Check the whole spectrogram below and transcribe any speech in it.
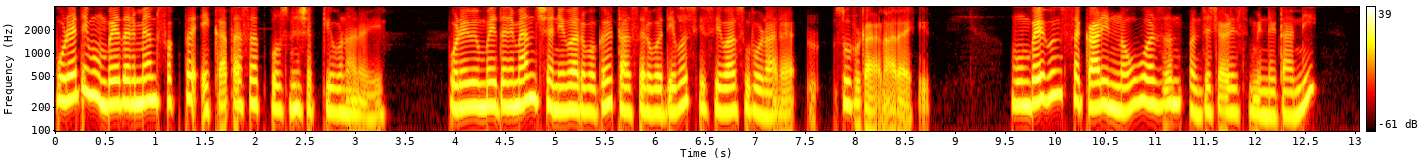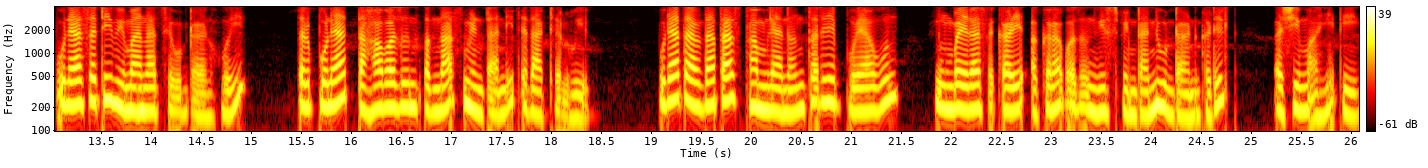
पुणे ते मुंबई दरम्यान फक्त एका तासात पोहोचणे शक्य होणार आहे. पुणे मुंबई दरम्यान शनिवार वगळता सर्व दिवस ही सेवा सुरू होणार सुरू राहणार आहे. मुंबईहून सकाळी नऊ वाजून पंचेचाळीस मिनिटांनी पुण्यासाठी विमानाचे उड्डाण होईल. तर पुण्यात दहा वाजून पन्नास मिनिटांनी ते दाखल होईल. पुण्यात अर्धा तास थांबल्यानंतर हे पुण्याहून मुंबईला सकाळी अकरा वाजून वीस मिनिटांनी उड्डाण करेल अशी माहिती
